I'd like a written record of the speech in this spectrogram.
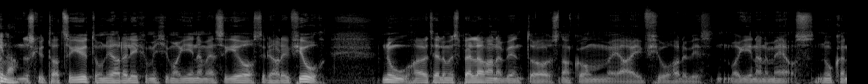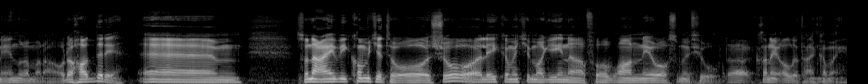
marginer. det skulle tatt seg ut om de hadde like mye marginer med seg i år som de hadde i fjor. Nå har jo til og med spillerne begynt å snakke om ja, i fjor hadde vi marginene med oss. Nå kan de innrømme det. Og det hadde de. Ehm, så nei, vi kommer ikke til å se like mye marginer for Brann i år som i fjor. Det kan jeg aldri tenke meg.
